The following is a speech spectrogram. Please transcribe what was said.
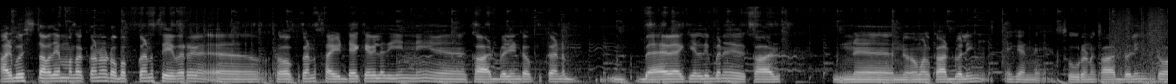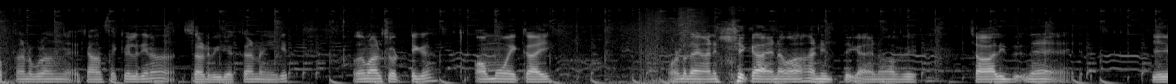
හරිබස් තවද මතක්කන ටොප් කන සේවර ටෝප් කන සයිඩ් එක වෙලා තියන්නේ කාඩ් වලින් ටොප් කන බෑවෑ කියල් තිබන කාඩ් නෝමල් කාඩ් වලින්. එකන්නේ සූරණ කාඩ් වලින් ටොප් කන්න පුලන් චාන්සක් වෙල දෙෙන සට විඩියක් කරන්න එකෙත්. ඔද මල් චොට් එක ඔම්මෝ එකයි. ඔන්න දැන් අනිත් එක අයනවා අනිත් එක අයනවාේ චාලිද නෑ. ඒ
